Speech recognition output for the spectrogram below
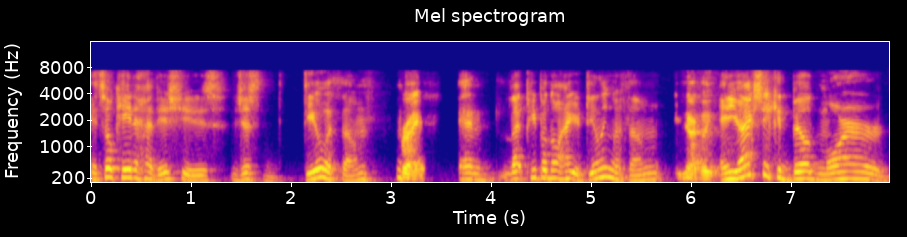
it's okay to have issues, just deal with them right. And let people know how you're dealing with them, Exactly. and you actually could build more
